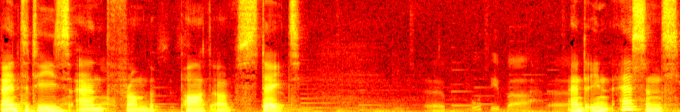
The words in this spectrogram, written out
entities and from the part of states. And in essence,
